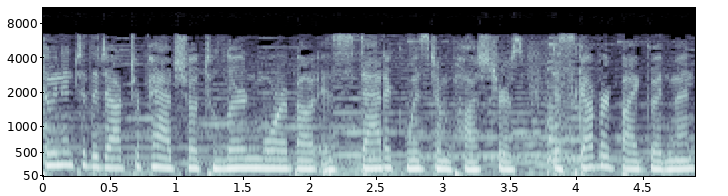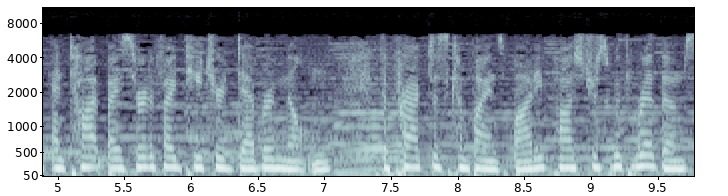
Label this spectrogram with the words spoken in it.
Tune into the Dr. Pat Show to learn more about ecstatic wisdom postures discovered by Goodman and taught by certified teacher Deborah Milton. The practice combines body postures with rhythms,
